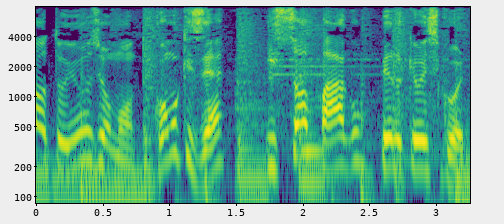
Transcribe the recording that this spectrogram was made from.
Seguro auto use eu monto como quiser e só pago pelo que eu escolho.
